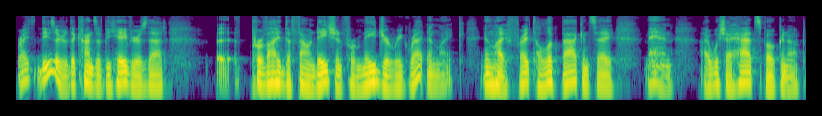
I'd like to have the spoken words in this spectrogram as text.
Right? These are the kinds of behaviors that uh, provide the foundation for major regret in like in life, right? To look back and say, man, I wish I had spoken up.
